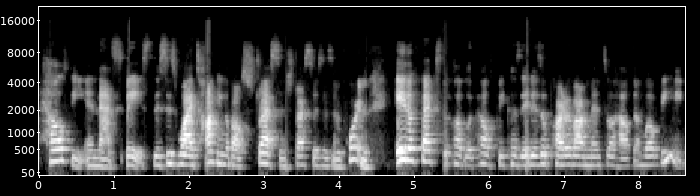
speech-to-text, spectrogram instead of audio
healthy in that space. This is why talking about stress and stressors is important. It affects the public health because it is a part of our mental health and well-being.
